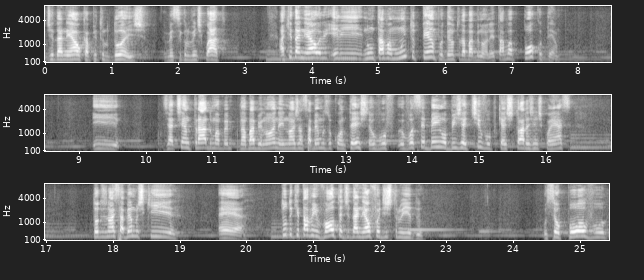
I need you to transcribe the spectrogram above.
de Daniel, capítulo 2, versículo 24. Aqui Daniel, ele, ele não estava muito tempo dentro da Babilônia, ele estava pouco tempo. E já tinha entrado uma, na Babilônia e nós já sabemos o contexto. Eu vou, eu vou ser bem objetivo, porque a história a gente conhece. Todos nós sabemos que é, tudo que estava em volta de Daniel foi destruído. O seu povo,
